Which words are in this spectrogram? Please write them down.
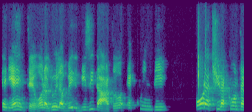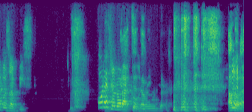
e niente, ora lui l'ha visitato e quindi ora ci racconta cosa ha visto. Ora ce lo Grazie, racconta. allora,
